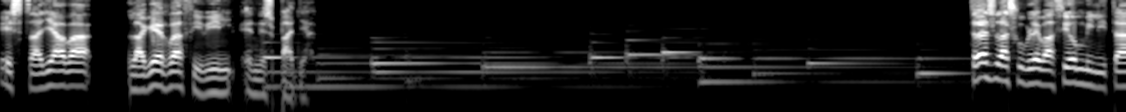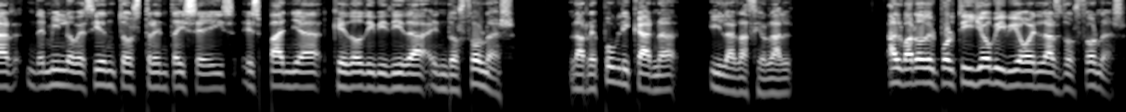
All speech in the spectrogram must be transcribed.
estallaba la guerra civil en España. Tras la sublevación militar de 1936, España quedó dividida en dos zonas, la republicana y la nacional. Álvaro del Portillo vivió en las dos zonas.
